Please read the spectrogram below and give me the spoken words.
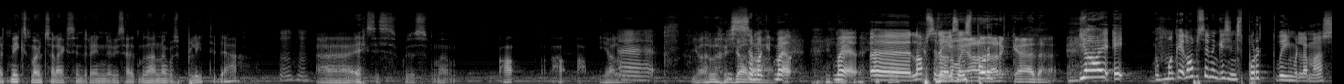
et miks ma üldse läksin trenni, oli see, et ma tahan nagu split'i teha. Mm -hmm. äh,. ehk siis, kuidas ma jala Äh, jala, issand, ma, ma, ma äh, lapsena käisin sport, tark jääda. ja ei, ma lapsena käisin sportvõimlemas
